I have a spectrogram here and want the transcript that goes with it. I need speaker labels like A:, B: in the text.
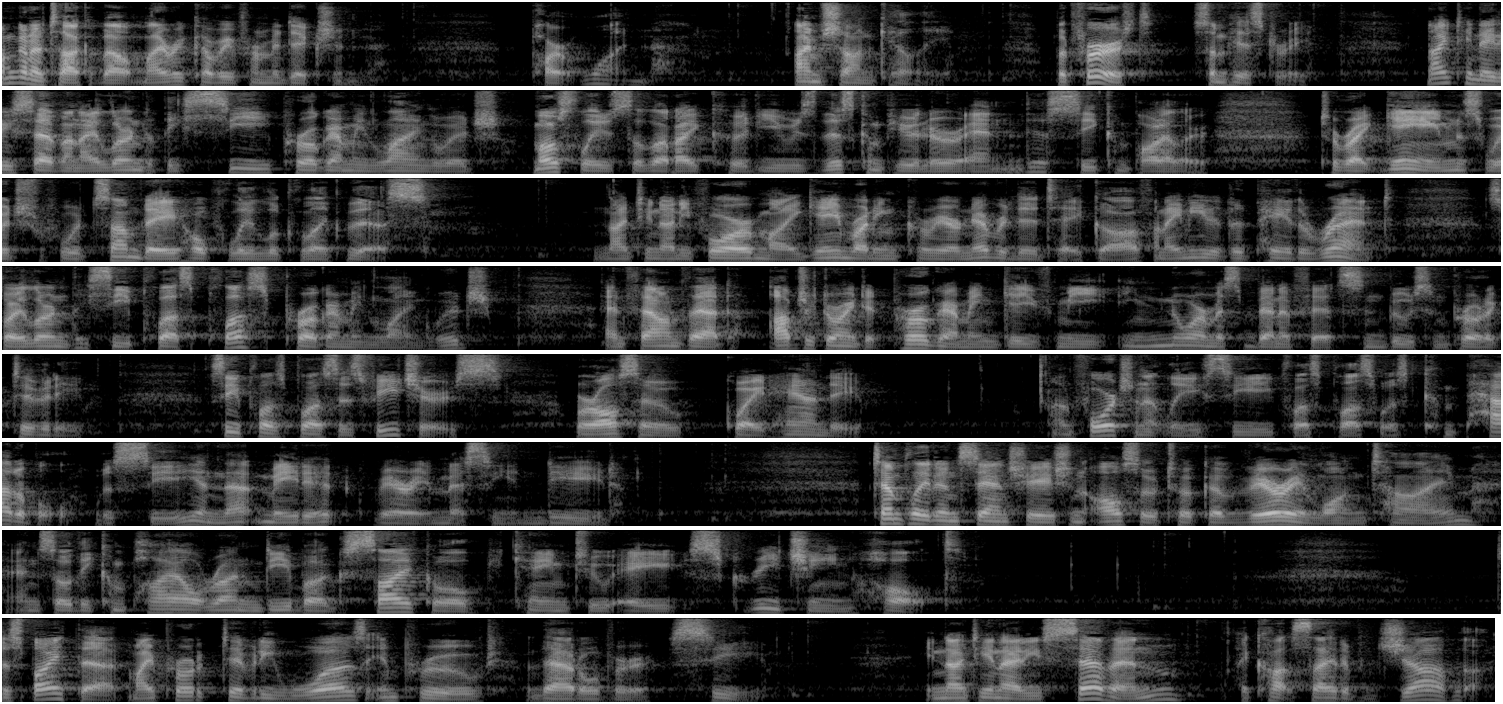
A: I'm going to talk about my recovery from addiction, Part 1. I'm Sean Kelly. But first, some history. 1987, I learned the C programming language, mostly so that I could use this computer and this C compiler to write games which would someday hopefully look like this. In 1994, my game writing career never did take off, and I needed to pay the rent, so I learned the C programming language and found that object oriented programming gave me enormous benefits and boosts in productivity. C++'s features were also quite handy. Unfortunately, C++ was compatible with C, and that made it very messy indeed. Template instantiation also took a very long time, and so the compile run debug cycle came to a screeching halt. Despite that, my productivity was improved that over C. In 1997, I caught sight of Java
